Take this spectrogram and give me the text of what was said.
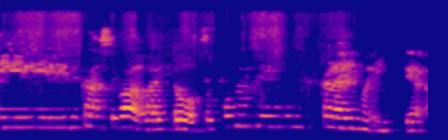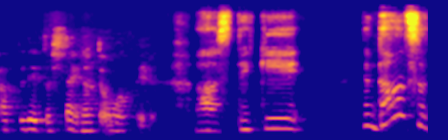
りに関しては割とそこら辺から今行ってアップデートしたいなと思ってる。あー素敵。でもダンスっ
